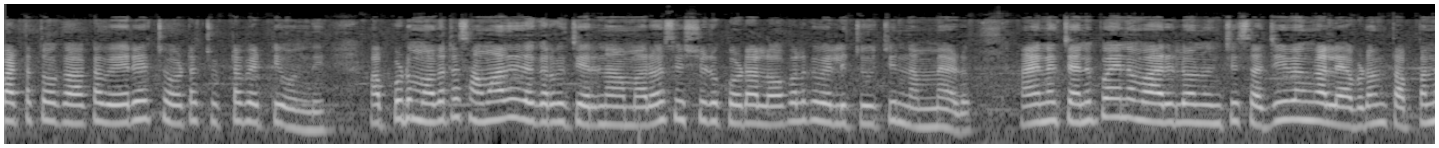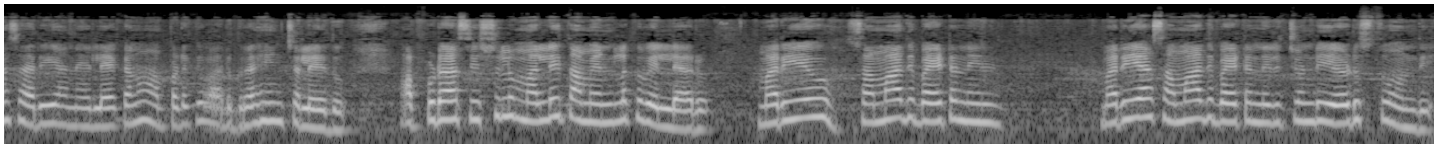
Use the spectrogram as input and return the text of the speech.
బట్టతో కాక వేరే చోట చుట్టబెట్టి ఉంది. అప్పుడు మొదట సమాధి దగ్గరకు చేరిన మరో శిష్యుడు కూడా లోపలికి వెళ్ళి చూచి నమ్మాడు. ఆయన చనిపోయిన వారిలో నుంచి సజీవంగా లేవడం తప్పనిసరి అనే లేఖను అప్పటికి వారు గ్రహించలేదు. అప్పుడు ఆ శిష్యులు మళ్ళీ తమ ఇండ్లకు వెళ్ళారు మరియు సమాధి బయట నిల్ మరియా సమాధి బయట నిల్చుండి ఏడుస్తూ ఉంది.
